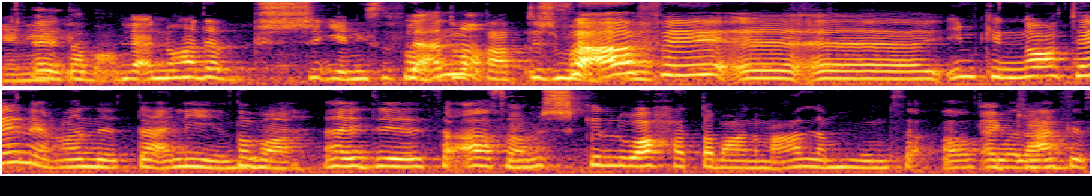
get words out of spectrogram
يعني إيه طبعا. لأنه هذا بش يعني صفة لأنه بتجمع. ثقافة آه، آه، يمكن نوع تاني عن التعليم. طبعا. هيدي ثقافة مش كل واحد طبعا معلم هو مثقف والعكس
